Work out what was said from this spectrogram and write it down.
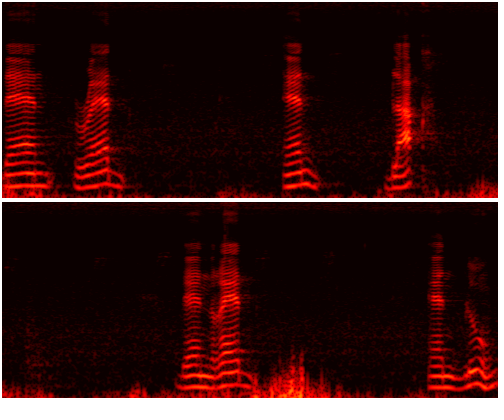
then red and black, then red and blue,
